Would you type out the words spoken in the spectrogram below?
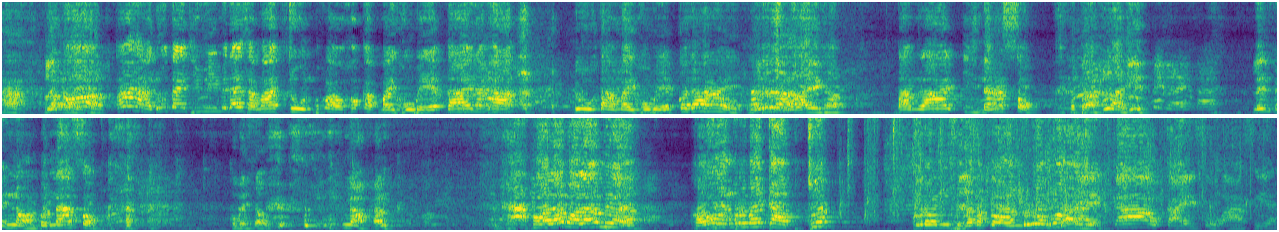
ค่ะเรื่องอะไรครับ แล้วก็ถ้าหาดูในทีวีไม่ได้สามารถจูนพวกเราเข้ากับไมโครเวฟได้นะคะ ดูตามไมโครเวฟก็ได้นะเรื่องอะไรครับ ตามล่าอีหน้าศพแบบอะไรเล่นเป็นหนอนบนหน้าศพ กูไปส่งหนอน พอแล้วพอแล้วเหนื่อยขอเสียงปรบมือให้กับชุด กรมศิลปากรร่วมร่วมใจใจก้าวไกลสู่อาเซียน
